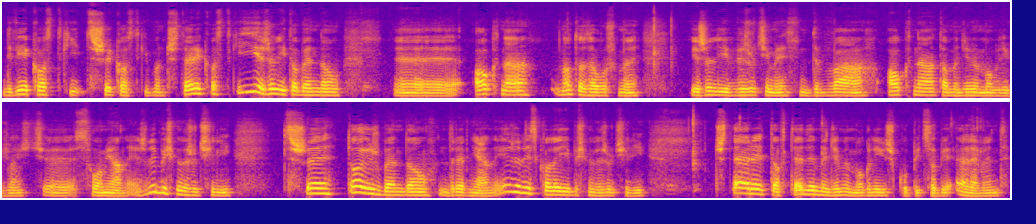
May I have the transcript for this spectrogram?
dwie kostki, trzy kostki bądź cztery kostki. Jeżeli to będą e, okna, no to załóżmy, jeżeli wyrzucimy dwa okna, to będziemy mogli wziąć e, słomiane. Jeżeli byśmy wyrzucili trzy, to już będą drewniane. Jeżeli z kolei byśmy wyrzucili 4, to wtedy będziemy mogli już kupić sobie element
